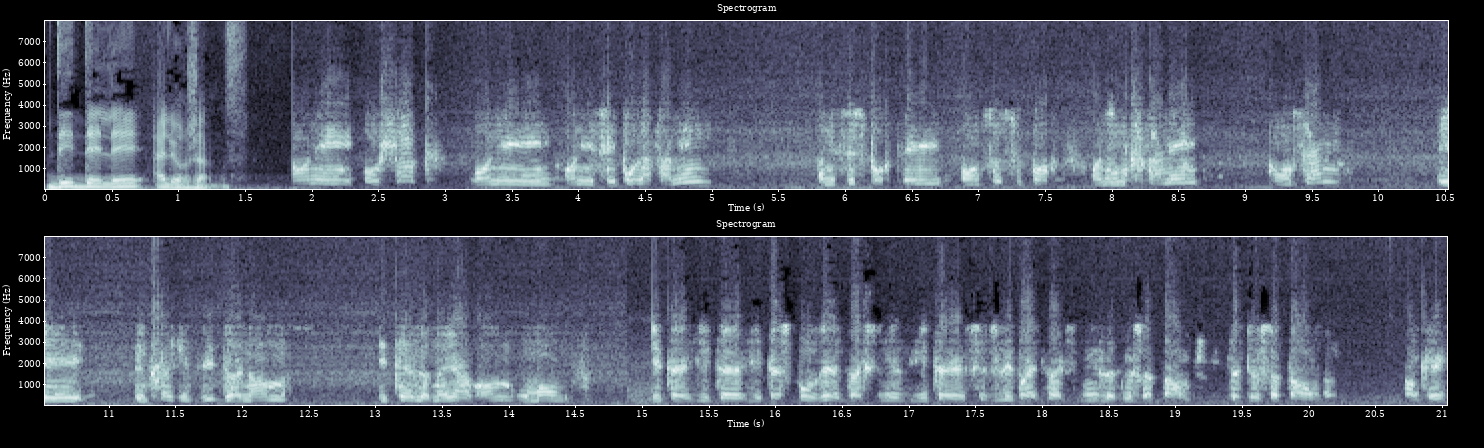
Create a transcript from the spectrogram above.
des délais à l'urgence. On est au choc. On est, on est ici pour la famille. On est supporté. On se supporte. On est une famille qu'on s'aime et une tragédie d'un homme qui était le meilleur homme au monde. Il était, il était, il était supposé être vacciné, il était cédulé pour être vacciné le 2 septembre. Le 2 septembre. OK?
